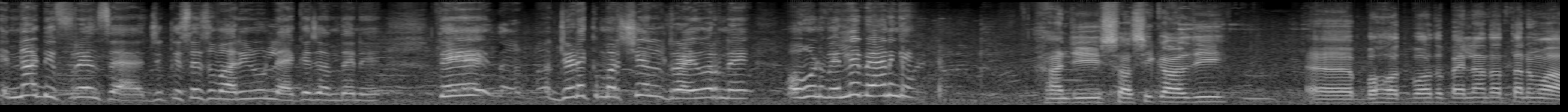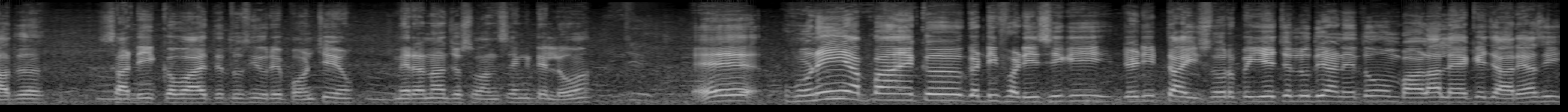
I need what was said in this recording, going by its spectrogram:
ਇੰਨਾ ਡਿਫਰੈਂਸ ਹੈ ਜੇ ਕਿਸੇ ਸਵਾਰੀ ਨੂੰ ਲੈ ਕੇ ਜਾਂਦੇ ਨੇ ਤੇ ਅ, ਜਿਹੜੇ ਕਮਰਸ਼ੀਅਲ ਡਰਾਈਵਰ ਨੇ ਉਹ ਹੁਣ ਵਿਹਲੇ ਬਹਿਣਗੇ? ਹਾਂਜੀ ਸਤਿ ਸ਼੍ਰੀ ਅਕਾਲ ਜੀ। ਬਹੁਤ ਬਹੁਤ ਪਹਿਲਾਂ ਤਾਂ ਧੰਨਵਾਦ ਸਾਡੀ ਇੱਕ ਆਵਾਜ਼ ਤੇ ਤੁਸੀਂ ਉਰੇ ਪਹੁੰਚੇ ਹੋ। ਮੇਰਾ ਨਾਮ ਜਸਵੰਤ ਸਿੰਘ ਢਿੱਲੋਂ ਆ। ਇਹ ਹੁਣੇ ਹੀ ਆਪਾਂ ਇੱਕ ਗੱਡੀ ਫੜੀ ਸੀਗੀ ਜਿਹੜੀ 250 ਰੁਪਏ ਚ ਲੁਧਿਆਣੇ ਤੋਂ ਅੰਬਾਲਾ ਲੈ ਕੇ ਜਾ ਰਿਹਾ ਸੀ।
